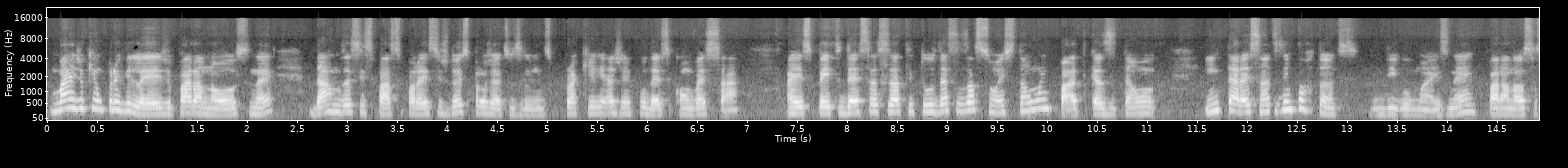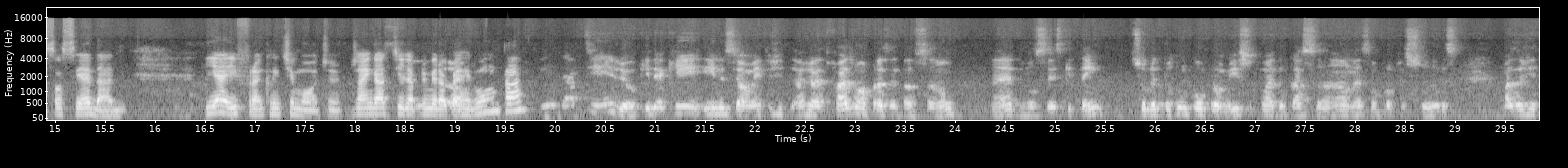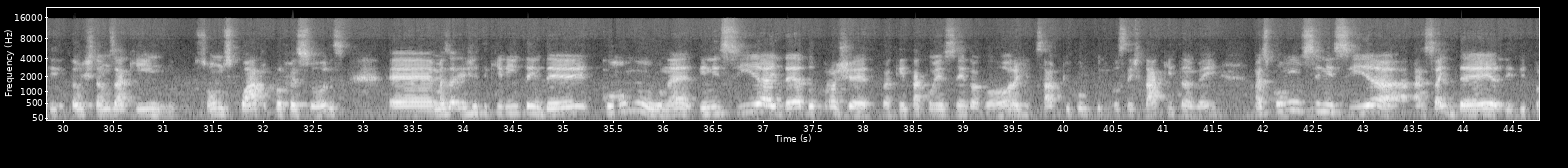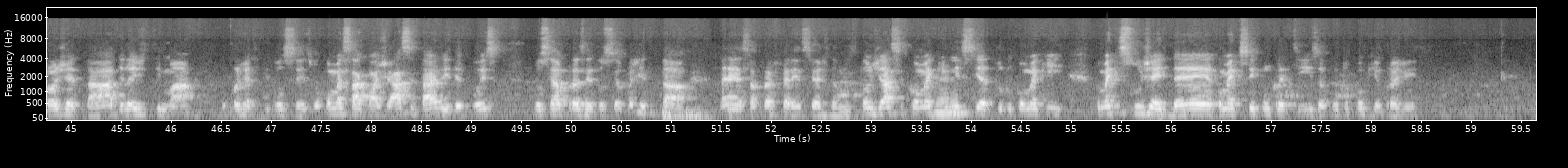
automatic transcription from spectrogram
mais do que um privilégio para nós, né, darmos esse espaço para esses dois projetos lindos, para que a gente pudesse conversar a respeito dessas atitudes, dessas ações tão empáticas e tão interessantes e importantes, digo mais, né, para a nossa sociedade. E aí, Franklin Timóteo, já engatilha a primeira então, pergunta? Engatilho. Eu queria que, inicialmente, a gente faz uma apresentação né, de vocês que têm, sobretudo, um compromisso com a educação, né, são professores, mas a gente, então, estamos aqui, somos quatro professores, é, mas a gente queria entender como, né, inicia a ideia do projeto. Para quem está conhecendo agora, a gente sabe que o público de vocês está aqui também, mas como se inicia essa ideia de, de projetar, de legitimar o projeto de vocês? Vou começar com a Jace, tá, e depois você apresenta o seu para a gente dar né, essa preferência às damas. Então, Jace, como é que é. inicia tudo? Como é que, como é que surge a ideia? Como é que se concretiza? Conta um pouquinho para a gente.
